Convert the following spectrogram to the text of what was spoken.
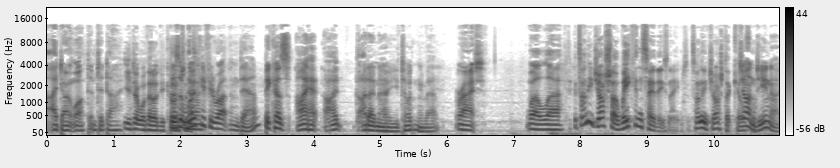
I don't want them to die. You don't want that on your Does it work if you write them down? Because I ha- I I don't know who you're talking about. Right. Well, uh, It's only Josh though. We can say these names. It's only Josh that kills. John, them. do you know?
